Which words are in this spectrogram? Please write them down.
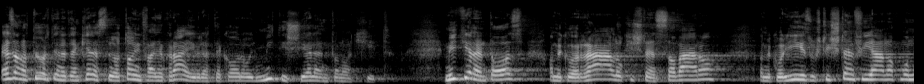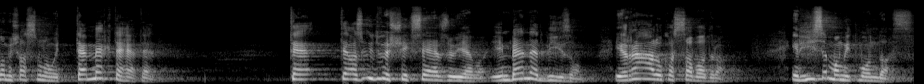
Ezen a történeten keresztül a tanítványok ráébredtek arra, hogy mit is jelent a nagy hit. Mit jelent az, amikor rálok Isten szavára, amikor Jézust Isten fiának mondom, és azt mondom, hogy te megteheted. Te, te az üdvösség szerzője vagy. Én benned bízom. Én rálok a szabadra. Én hiszem, amit mondasz.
